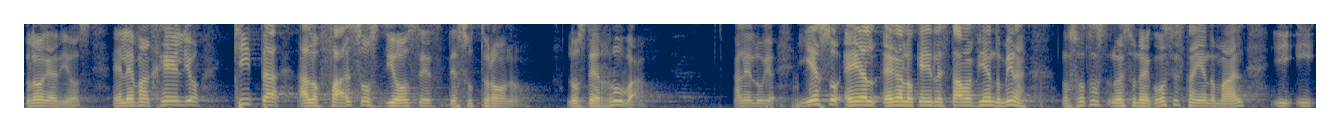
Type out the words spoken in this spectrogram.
Gloria a Dios. El Evangelio quita a los falsos dioses de su trono, los derruba. Aleluya. Y eso era, lo que él estaba viendo. Mira, nosotros, nuestro negocio está yendo mal y,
